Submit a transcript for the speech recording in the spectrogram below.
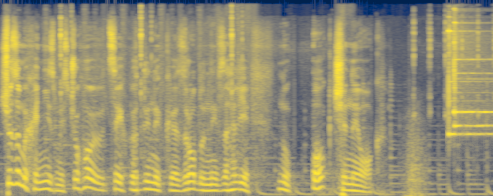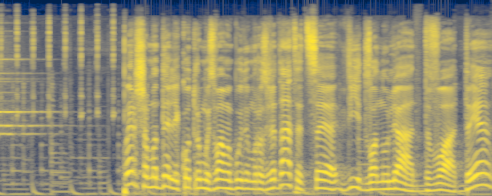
що за механізми, з чого цей годинник зроблений взагалі. Ну, ок чи не ок. Перша модель, яку ми з вами будемо розглядати, це V202D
